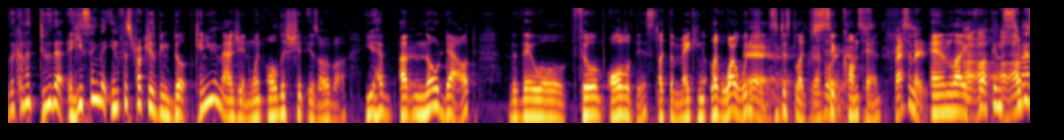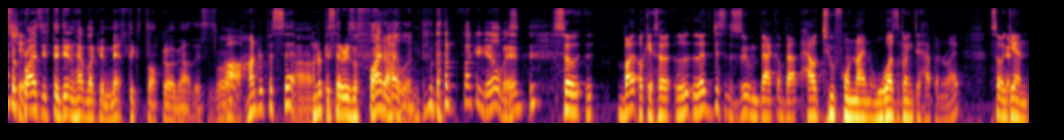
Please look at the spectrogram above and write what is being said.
they're gonna do that. And he's saying the infrastructure is being built. Can you imagine when all this shit is over? You have I have no doubt that they will film all of this, like the making. Like why wouldn't you? It's just like sick man. content. It's fascinating. And, like, I- fucking I, I'd be smash it. surprised if they didn't have like a Netflix doco about this as well. Oh, 100 percent, Um, hundred percent. there is a fight island, that fucking hell, man. So, but okay, so let's just zoom back about how 249 was going to happen, right? So again,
